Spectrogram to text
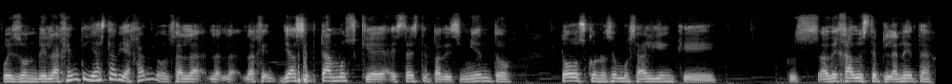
pues donde la gente ya está viajando, o sea, ya aceptamos que está este padecimiento, todos conocemos a alguien que, pues ha dejado este planeta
